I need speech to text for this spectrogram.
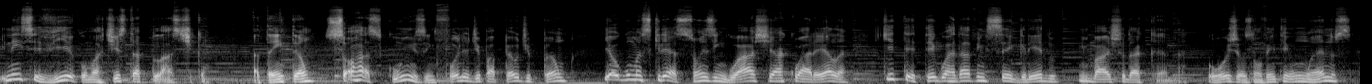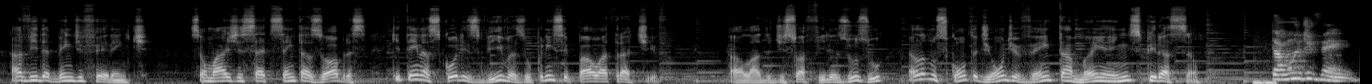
e nem se via como artista plástica. Até então, só rascunhos em folha de papel de pão e algumas criações em guache e aquarela que TT guardava em segredo embaixo da cama. Hoje, aos 91 anos, a vida é bem diferente. São mais de 700 obras que têm nas cores vivas o principal atrativo. Ao lado de sua filha Zuzu, ela nos conta de onde vem tamanha inspiração. Da onde vem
